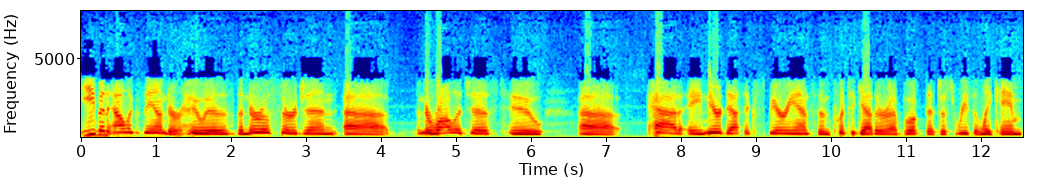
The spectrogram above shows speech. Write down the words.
Eben Alexander, who is the neurosurgeon, uh, neurologist who uh, had a near-death experience and put together a book that just recently came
